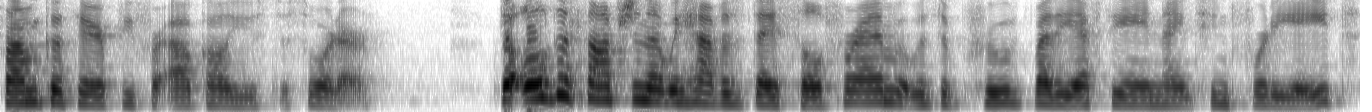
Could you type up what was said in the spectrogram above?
pharmacotherapy for alcohol use disorder. The oldest option that we have is disulfiram. It was approved by the FDA in 1948.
